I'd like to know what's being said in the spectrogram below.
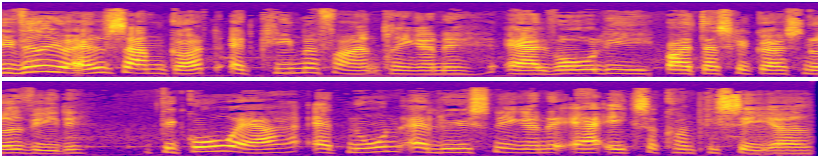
Vi ved jo alle sammen godt, at klimaforandringerne er alvorlige, og at der skal gøres noget ved det. Det gode er, at nogle af løsningerne er ikke så komplicerede.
